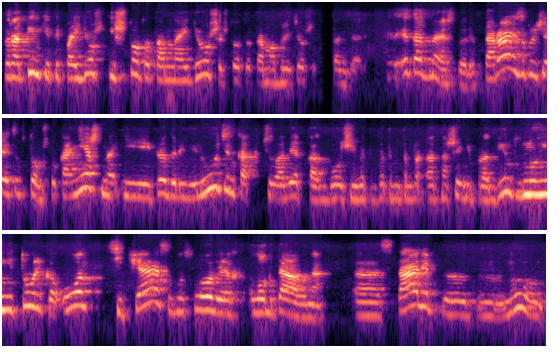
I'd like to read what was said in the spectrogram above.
тропинке ты пойдешь и что-то там найдешь, и что-то там обретешь и так далее. Это одна история. Вторая заключается в том, что, конечно, и Федор Елютин, как человек как бы очень в этом, в этом отношении продвинут, но и не только он, сейчас в условиях локдауна э, стали, э, ну,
